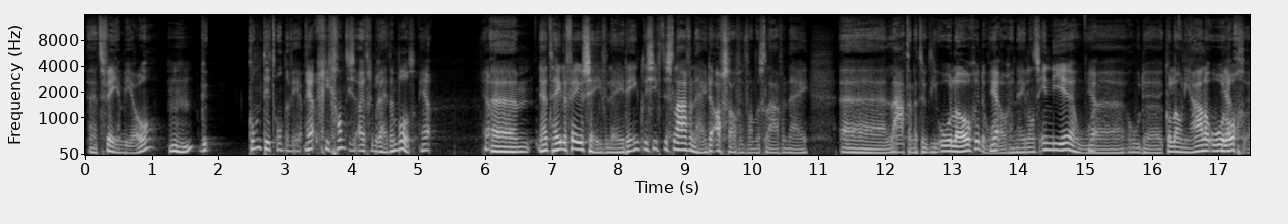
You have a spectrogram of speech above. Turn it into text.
het VMBO Mhm. komt dit onderwerp Ja. gigantisch uitgebreid aan bod. Ja. Ja. Ehm, het hele VOC-verleden, inclusief de slavernij, de afschaffing van de slavernij. Eh, later natuurlijk die oorlogen, de Ja. oorlog in Nederlands-Indië, hoe, Ja. eh, hoe de koloniale oorlog, eh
